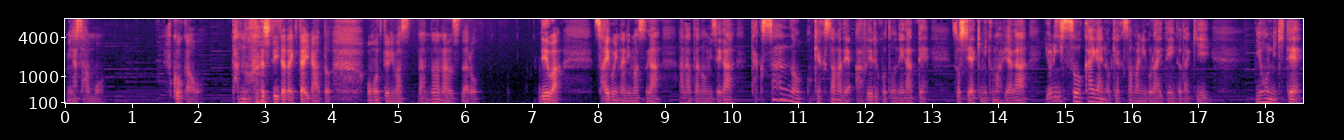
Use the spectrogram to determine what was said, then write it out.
皆さんも福岡を堪能していただきたいなと思っております。何のアナウンスだろう。では最後になりますがあなたのお店がたくさんのお客様であふれることを願ってそして焼肉マフィアがより一層海外のお客様にご来店いただき日本に来て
